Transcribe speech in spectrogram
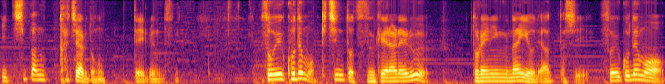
一番価値あると思っているんですね。そういう子でもきちんと続けられるトレーニング内容であったしそういう子でも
